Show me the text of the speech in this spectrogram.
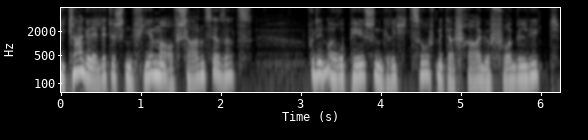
Die Klage der lettischen Firma auf Schadensersatz wurde dem Europäischen Gerichtshof mit der Frage vorgelegt,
